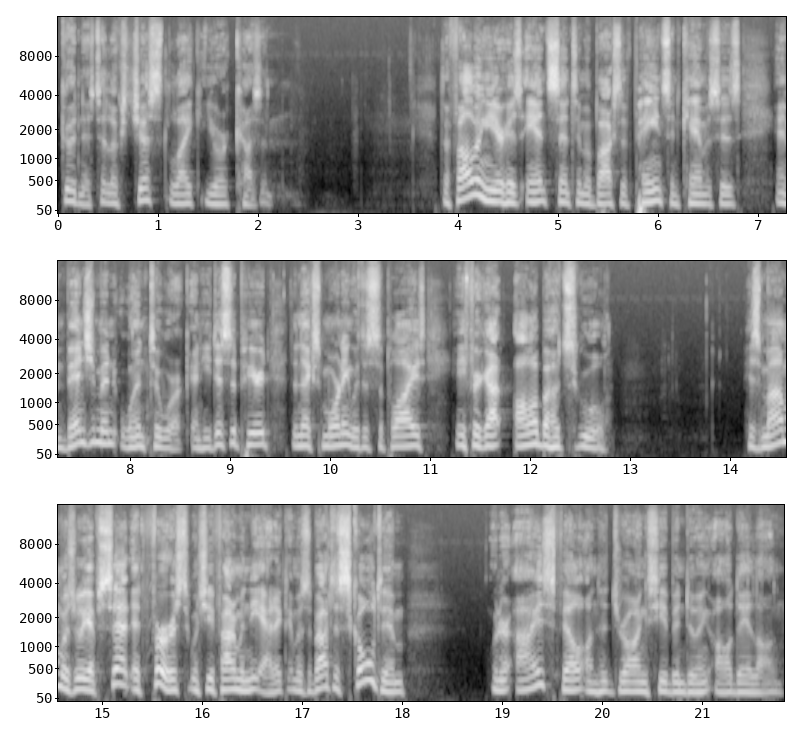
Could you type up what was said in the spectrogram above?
goodness, it looks just like your cousin. The following year, his aunt sent him a box of paints and canvases, and Benjamin went to work. And he disappeared the next morning with his supplies, and he forgot all about school. His mom was really upset at first when she found him in the attic and was about to scold him when her eyes fell on the drawings he had been doing all day long.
